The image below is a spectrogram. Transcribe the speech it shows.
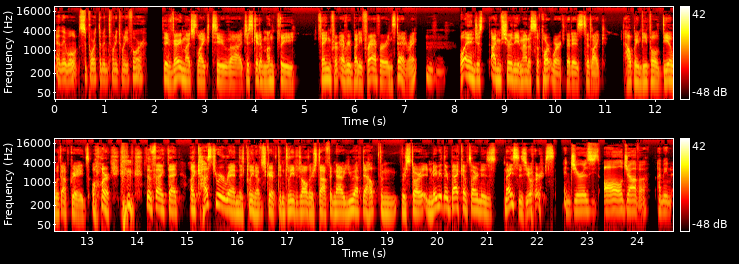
and they won't support them in 2024. They very much like to uh, just get a monthly thing for everybody forever instead, right? Mm-hmm. Well, and just I'm sure the amount of support work that is to like helping people deal with upgrades or the fact that a customer ran the cleanup script and deleted all their stuff and now you have to help them restore it and maybe their backups aren't as nice as yours. And Jira's all Java. I mean,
